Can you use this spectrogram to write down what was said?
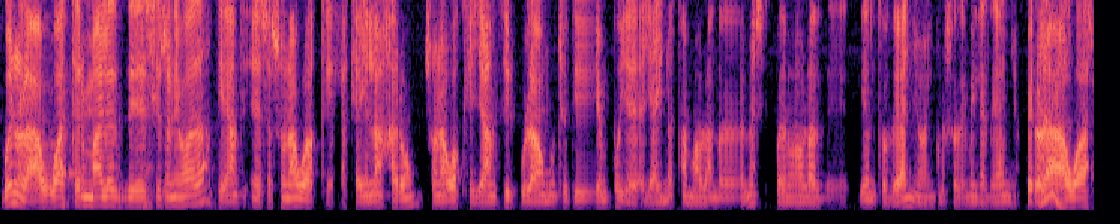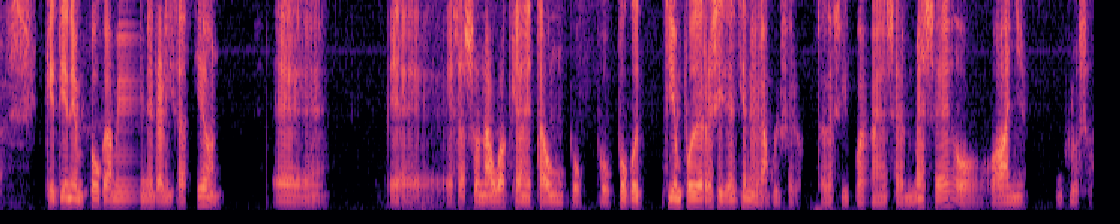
Bueno, las aguas termales de Sierra Nevada, que esas son aguas que las que hay en Lanjarón, son aguas que ya han circulado mucho tiempo y, ahí no estamos hablando de meses, podemos hablar de cientos de años, incluso de miles de años. Pero ah, las aguas que tienen poca mineralización, eh, eh, esas son aguas que han estado un poco tiempo de residencia en el acuífero. Entonces sí, pueden ser meses o, años incluso.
